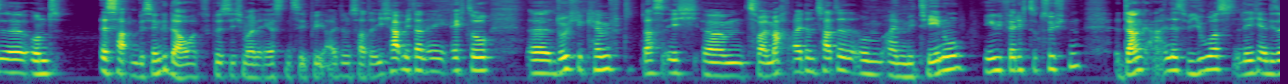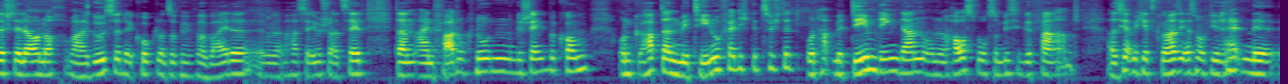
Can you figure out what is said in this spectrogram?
Äh, Und es hat ein bisschen gedauert, bis ich meine ersten CP-Items hatte. Ich habe mich dann e- echt so äh, durchgekämpft, dass ich ähm, zwei Macht-Items hatte, um einen Meteno irgendwie fertig zu züchten. Dank eines Viewers, den ich an dieser Stelle auch noch mal grüße, der guckt uns auf jeden Fall beide, äh, hast ja eben schon erzählt, dann einen Fatum-Knoten geschenkt bekommen und habe dann Meteno fertig gezüchtet und habe mit dem Ding dann und im Hausbuch so ein bisschen gefarmt. Also ich habe mich jetzt quasi erstmal auf die rettende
